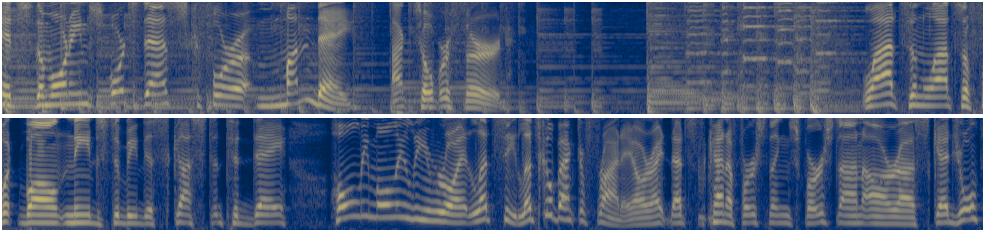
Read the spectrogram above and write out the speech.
It's the morning sports desk for Monday, October 3rd. Lots and lots of football needs to be discussed today. Holy moly, Leroy. Let's see. Let's go back to Friday, all right? That's kind of first things first on our uh, schedule.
